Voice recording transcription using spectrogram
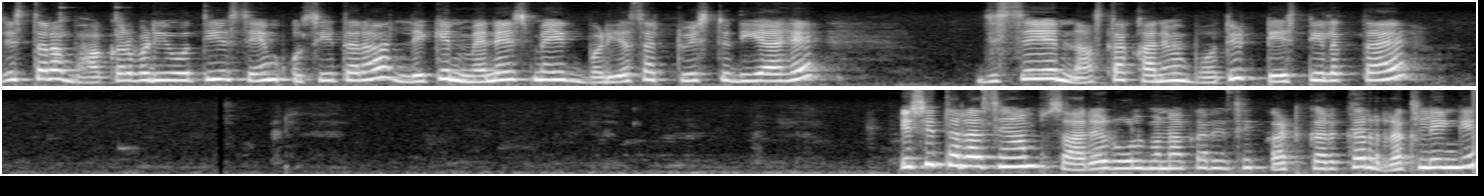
जिस तरह भाकर बड़ी होती है सेम उसी तरह, लेकिन मैंने इसमें एक बढ़िया सा ट्विस्ट दिया है, जिससे ये नाश्ता खाने में बहुत ही टेस्टी लगता है। इसी तरह से हम सारे रोल बनाकर इसे कट कर कर रख लेंगे।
